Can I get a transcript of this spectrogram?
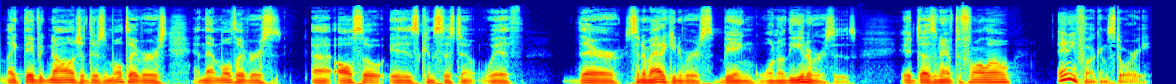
like they've acknowledged that there's a multiverse and that multiverse uh, also is consistent with their cinematic universe being one of the universes. It doesn't have to follow any fucking story.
